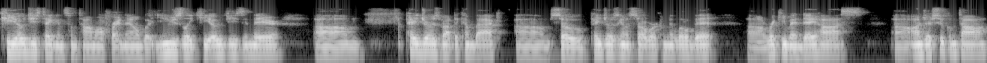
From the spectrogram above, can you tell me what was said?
Kyoji's taking some time off right now, but usually Kyoji's in there. Um, Pedro's about to come back, um, so Pedro's going to start working a little bit. Uh, Ricky Bandejas, uh, Andre Soukhamthath,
